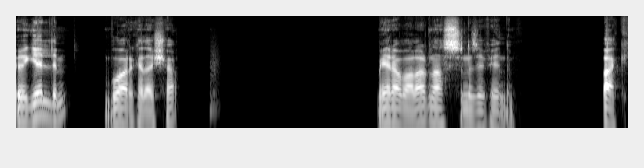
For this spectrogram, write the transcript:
Böyle geldim bu arkadaşa. Merhabalar nasılsınız efendim? Bak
